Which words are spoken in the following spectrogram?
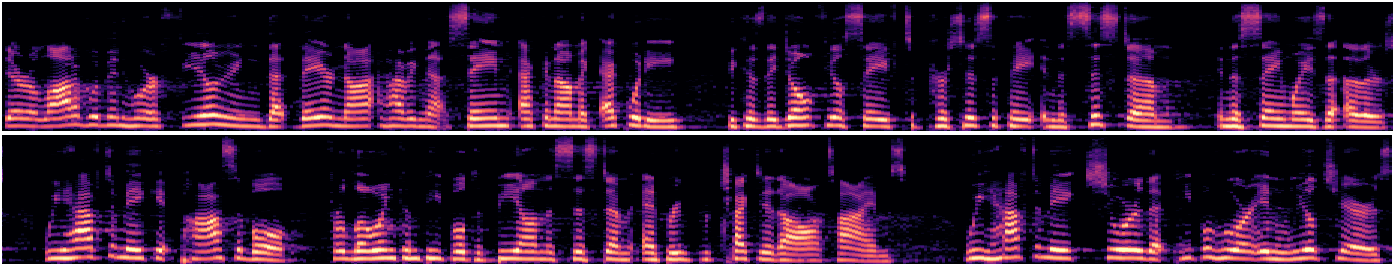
there are a lot of women who are feeling that they are not having that same economic equity because they don't feel safe to participate in the system in the same ways that others. We have to make it possible for low income people to be on the system and be protected at all times. We have to make sure that people who are in wheelchairs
